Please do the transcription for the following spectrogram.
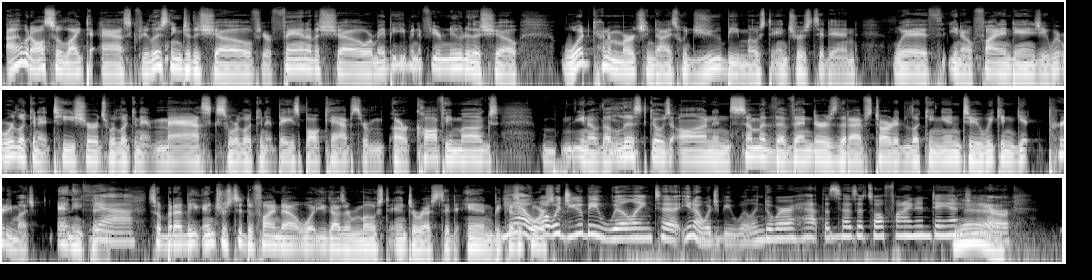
I would also like to ask if you're listening to the show, if you're a fan of the show, or maybe even if you're new to the show, what kind of merchandise would you be most interested in with, you know, Fine and Dangy? We're, we're looking at T-shirts, we're looking at masks, we're looking at baseball caps or, or coffee mugs. You know, the list goes on, and some of the vendors that I've started looking into, we can get pretty much anything. Yeah. So, but I'd be interested to find out what you guys are most interested in because, yeah, of course, what would you be willing to? You know, would you be willing to wear a hat that says it's all fine and dandy, Yeah. or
